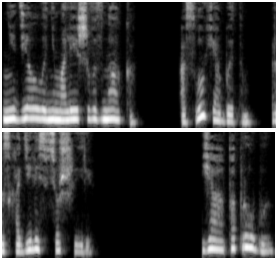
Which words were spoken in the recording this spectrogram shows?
не делала ни малейшего знака, а слухи об этом расходились все шире. «Я попробую»,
